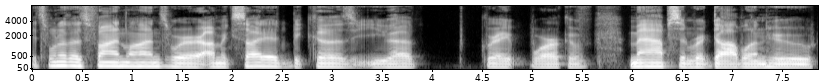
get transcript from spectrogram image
It's one of those fine lines where I'm excited because you have great work of Maps and Rick Doblin, who,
